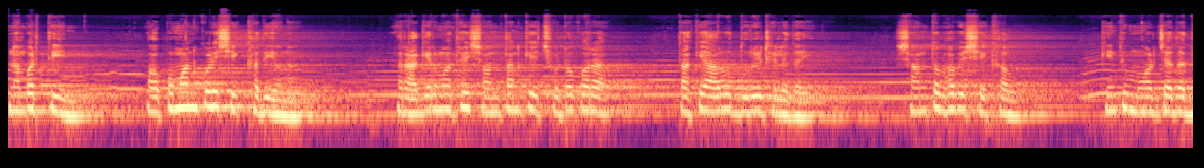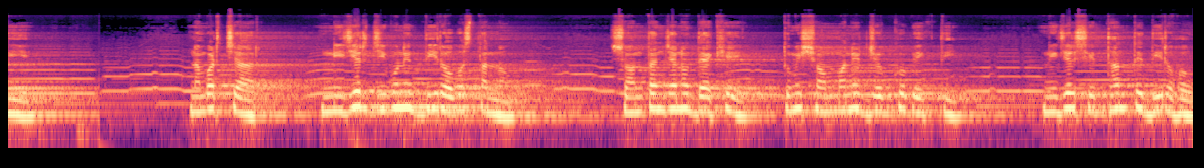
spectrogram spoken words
নাম্বার তিন, অপমান করে শিক্ষা দিও না। রাগের মাথায় সন্তানকে ছোট করা তাকে আরও দূরে ঠেলে দেয়। শান্তভাবে শেখাও, কিন্তু মর্যাদা দিয়ে। নাম্বার চার, নিজের জীবনের দৃঢ় অবস্থান নাও। সন্তান যেন দেখে তুমি সম্মানের যোগ্য ব্যক্তি। নিজের সিদ্ধান্তে দৃঢ় হও,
